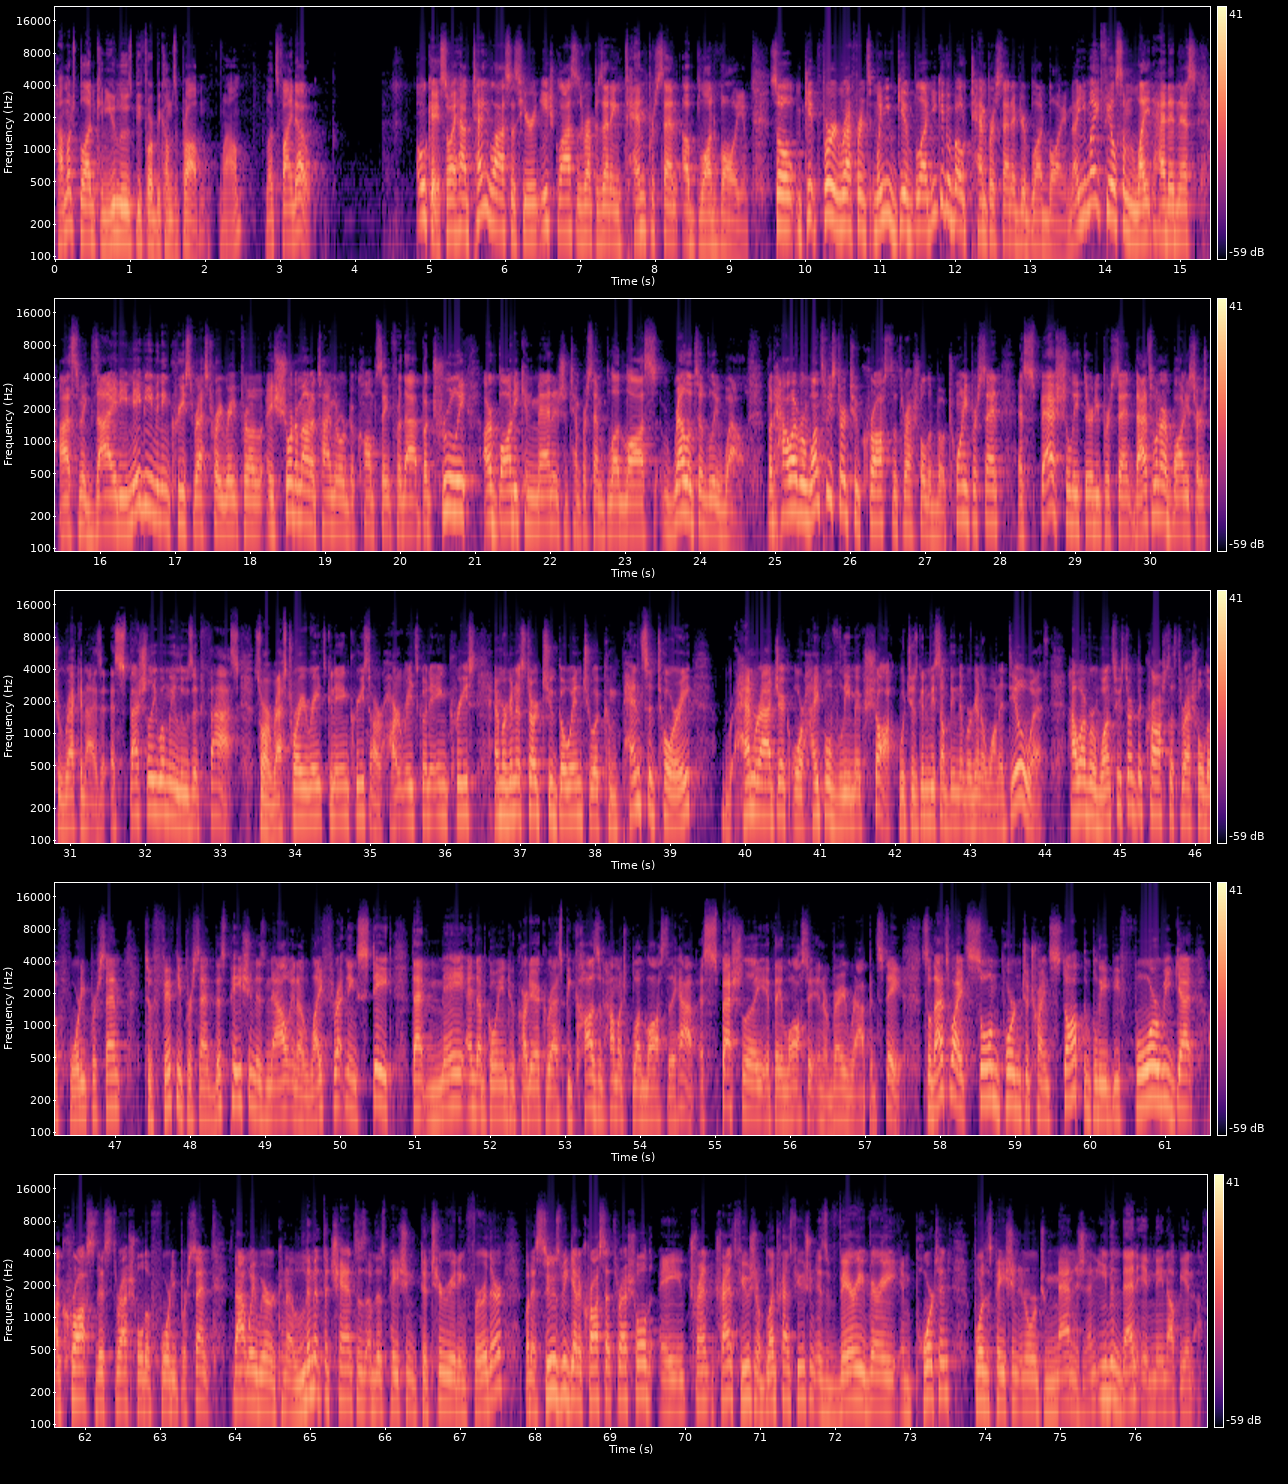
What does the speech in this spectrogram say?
How much blood can you lose before it becomes a problem? Well, let's find out. Okay, so I have 10 glasses here, and each glass is representing 10% of blood volume. So get, for reference, when you give blood, you give about 10% of your blood volume. Now you might feel some lightheadedness, uh, some anxiety, maybe even increased respiratory rate for a short amount of time in order to compensate for that, but truly our body can manage a 10% blood loss relatively well. But however, once we start to cross the threshold of about 20%, especially 30%, that's when our body starts to recognize it, especially when we lose it fast. So our respiratory rate's gonna increase, our heart rate's going to increase, and we're going to start to go into a compensatory hemorrhagic or hypovolemic shock, which is going to be something that we're going to want to deal with. However, once we start to cross the threshold of 40% to 50%, this patient is now in a life-threatening state that may end up going into cardiac arrest because of how much blood loss they have, especially if they lost it in a very rapid state. So that's why it's so important to try and stop the bleed before we get across this threshold of 40%. That way we're going to limit the chances of this patient deteriorating further. But as soon as we get across that threshold, a transfusion, a blood transfusion is very, very important for this patient in order to manage. And even then, it may not be enough.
